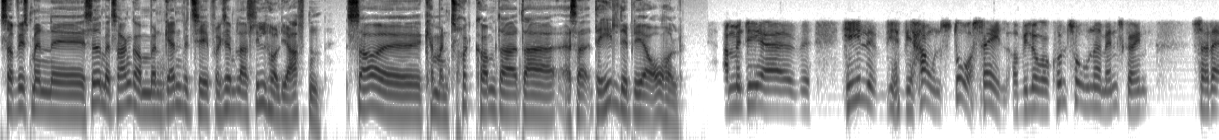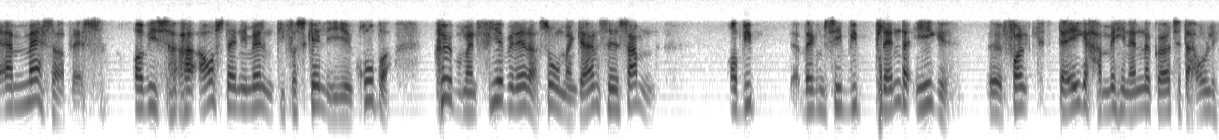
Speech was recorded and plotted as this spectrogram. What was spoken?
Så hvis man øh, sidder med tanker om, man gerne vil til for eksempel Lars Lillehold i aften, så øh, kan man trygt komme, der, der, altså det hele det bliver overholdt? Jamen det er øh, hele, vi, vi har jo en stor sal, og vi lukker kun 200 mennesker ind, så der er masser af plads. Og vi har afstand imellem de forskellige grupper. Køber man fire billetter, så må man gerne sidde sammen. Og vi, hvad kan man sige, vi planter ikke øh, folk, der ikke har med hinanden at gøre til daglig.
